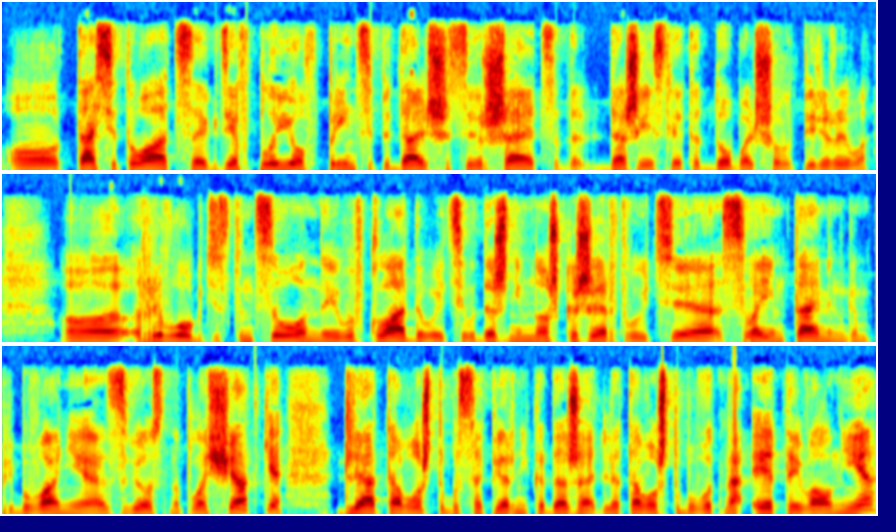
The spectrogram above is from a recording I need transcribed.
Э, та ситуация, где в плей-офф в принципе дальше совершается, даже если это до большого перерыва, рывок дистанционный, вы вкладываете, вы даже немножко жертвуете своим таймингом пребывания звезд на площадке для того, чтобы соперника дожать, для того, чтобы вот на этой волне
